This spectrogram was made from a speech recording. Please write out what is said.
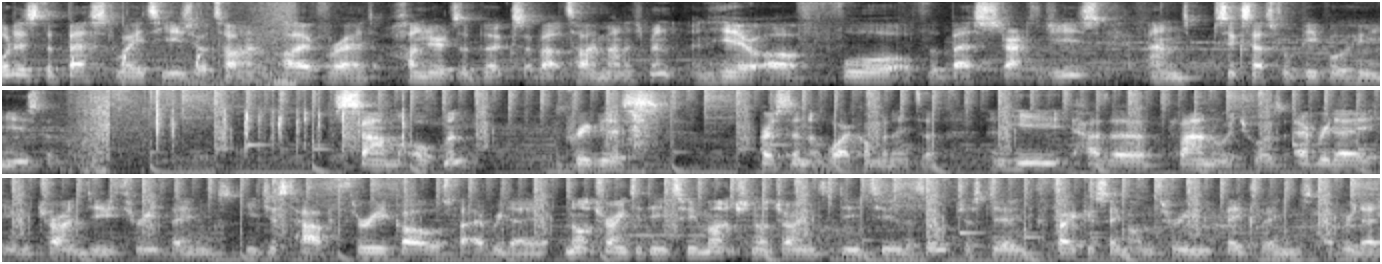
What is the best way to use your time? I've read hundreds of books about time management, and here are four of the best strategies and successful people who use them. Sam Altman, previous president of Y Combinator, and he had a plan which was every day he would try and do three things. He'd just have three goals for every day, not trying to do too much, not trying to do too little, just doing focusing on three big things every day.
